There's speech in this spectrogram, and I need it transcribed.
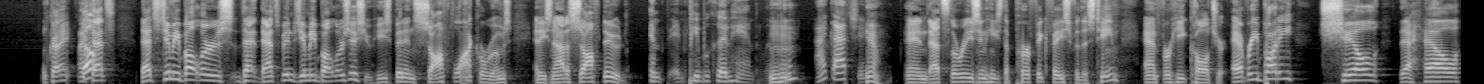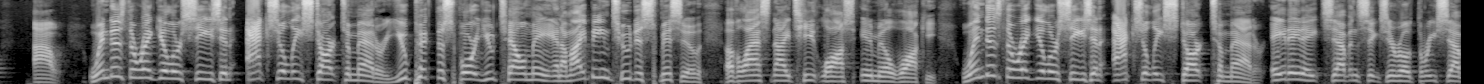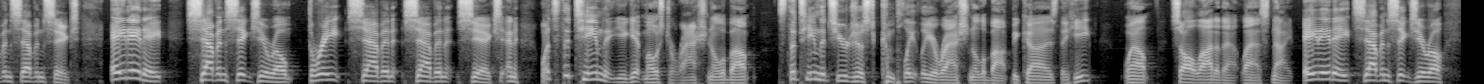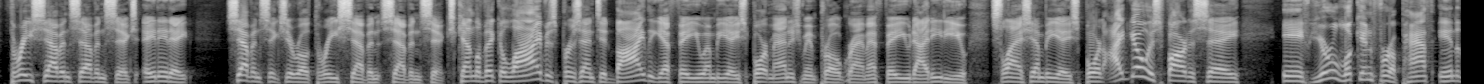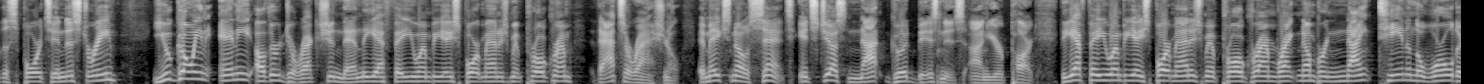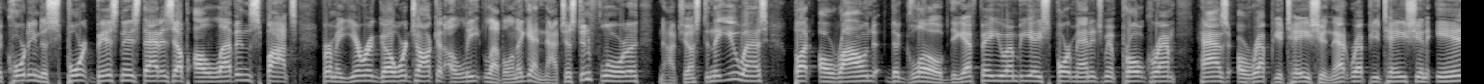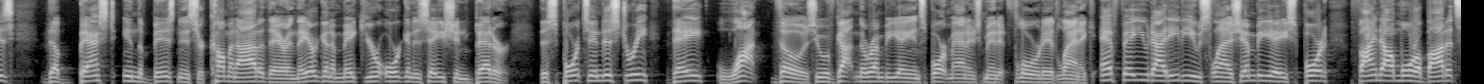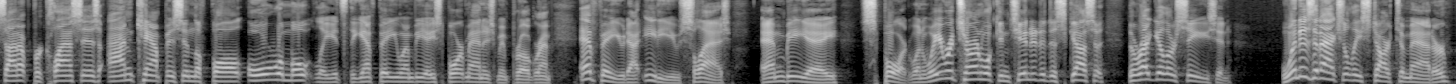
Okay? Like Oh. that's that's Jimmy Butler's that that's been Jimmy Butler's issue. He's been in soft locker rooms and he's not a soft dude. and, and people couldn't handle it mm-hmm. i got you Yeah. And that's the reason he's the perfect face for this team and for Heat culture. Everybody chill the hell out. When does the regular season actually start to matter? You pick the sport, you tell me. And am I being too dismissive of last night's Heat loss in Milwaukee? When does the regular season actually start to matter? 888 760 3776. 888 760 3776. And what's the team that you get most irrational about? It's the team that you're just completely irrational about because the Heat, well, saw a lot of that last night. 888 760 3776. 888 760 3776. Ken LaVicka Live is presented by the FAU MBA Sport Management Program, fau.edu slash MBA Sport. I'd go as far to say if you're looking for a path into the sports industry, you going any other direction than the FAU MBA Sport Management Program, that's irrational. It makes no sense. It's just not good business on your part. The FAU MBA Sport Management Program ranked number 19 in the world according to Sport Business. That is up 11 spots from a year ago. We're talking elite level. And again, not just in Florida, not just in the U.S., but around the globe. The FAU MBA Sport Management Program has a reputation. That reputation is the best in the business are coming out of there and they are going to make your organization better. The sports industry, they want those who have gotten their MBA in sport management at Florida Atlantic. FAU.edu slash MBA sport. Find out more about it. Sign up for classes on campus in the fall or remotely. It's the FAU MBA Sport Management Program. FAU.edu slash MBA sport. When we return, we'll continue to discuss the regular season. When does it actually start to matter?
